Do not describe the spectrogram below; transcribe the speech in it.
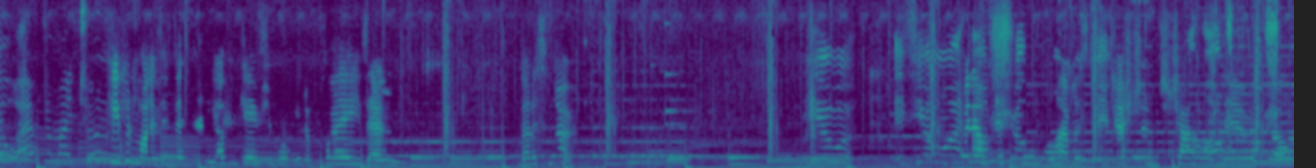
No, after my turn. Keep in mind, if there's any other games you want me to play, then let us know. You, if you want, Join I'll show Discord. We'll have a suggestions channel in there as well.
